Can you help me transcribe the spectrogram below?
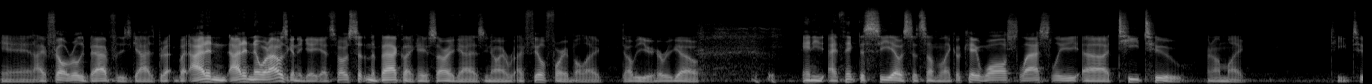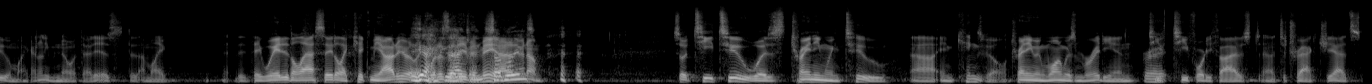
And I felt really bad for these guys, but but I didn't I didn't know what I was going to get yet, so I was sitting in the back like, hey, sorry guys, you know, I, I feel for you, but like W, here we go. and he, I think the CEO said something like, okay, Walsh, lastly, uh, T two, and I'm like, T two. I'm like, I don't even know what that is. I'm like, they waited the last day to like kick me out of here. Like, Yeah, what does that even mean? I don't even know. So T two was Training Wing two uh, in Kingsville. Training Wing one was Meridian. Right. T forty fives uh, to track jets.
